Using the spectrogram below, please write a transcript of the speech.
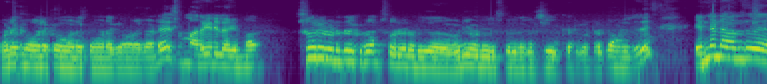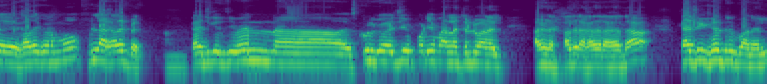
வணக்கம் வணக்கம் வணக்கம் வணக்கம் வணக்கம் சும்மா ரேடியோல கேட்போம் சூரியனோட இருக்கிறோம் சூரியனுடைய ஒடி ஒடி சூரிய நிகழ்ச்சி கேட்டுக்கொண்டிருக்கோம் அப்படின்னு சொல்லி என்னென்ன வந்து கதைக்கணுமோ ஃபுல்லா கதைப்பேன். காய்ச்சி ஜீவன் ஸ்கூலுக்கு வச்சு பொடிய மாதிரிலாம் சொல்லுவானல். அடடா கதரா கதரா கதரா காய்ச்சி கேட்டிருப்பானல்.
